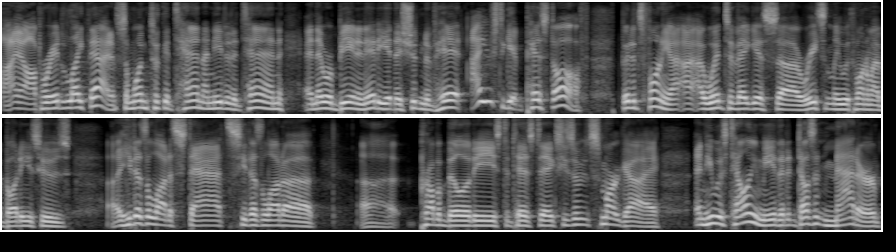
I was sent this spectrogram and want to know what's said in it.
I operated like that. If someone took a 10, I needed a 10, and they were being an idiot, they shouldn't have hit, I used to get pissed off. But it's funny, I, I went to Vegas uh, recently with one of my buddies who's, uh, he does a lot of stats, he does a lot of, uh, probability statistics. He's a smart guy. And he was telling me that it doesn't matter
